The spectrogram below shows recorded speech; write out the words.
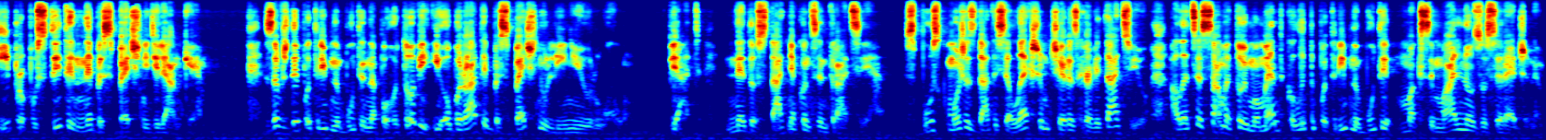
і пропустити небезпечні ділянки. Завжди потрібно бути на поготові і обирати безпечну лінію руху. 5. Недостатня концентрація. Спуск може здатися легшим через гравітацію, але це саме той момент, коли потрібно бути максимально зосередженим.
